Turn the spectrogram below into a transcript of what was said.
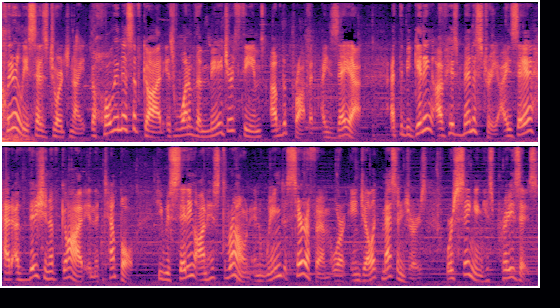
Clearly, says George Knight, the holiness of God is one of the major themes of the prophet Isaiah. At the beginning of his ministry, Isaiah had a vision of God in the temple. He was sitting on his throne, and winged seraphim, or angelic messengers, were singing his praises.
